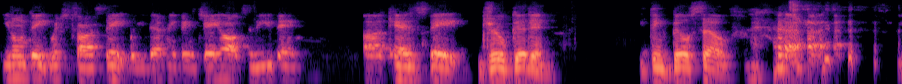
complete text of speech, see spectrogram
you don't think Wichita State, but you definitely think Jayhawks, and you think uh, Kansas State. Drew Gooden. You think Bill Self. you know,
